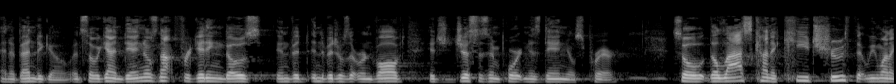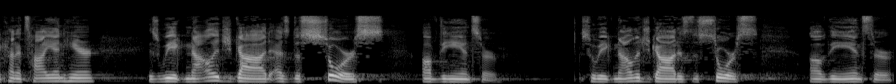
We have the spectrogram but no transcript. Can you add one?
and Abednego. And so, again, Daniel's not forgetting those individuals that were involved. It's just as important as Daniel's prayer. So, the last kind of key truth that we want to kind of tie in here is we acknowledge God as the source of the answer. So, we acknowledge God as the source of the answer.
